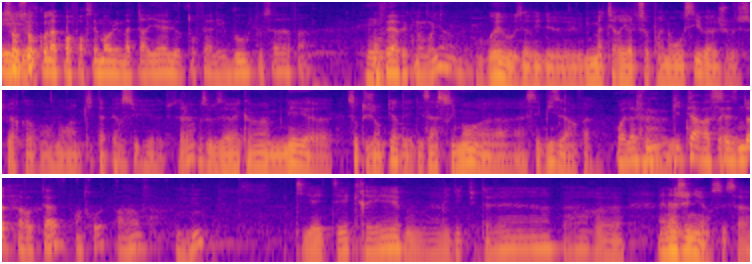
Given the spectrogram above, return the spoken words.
Sauf, sauf qu'on n'a pas forcément le matériel pour faire les boucles, tout ça. Enfin, on Mm. fait avec nos moyens. Oui, vous avez de- du matériel surprenant aussi. bah, je- J'espère qu'on aura un petit aperçu euh, tout à l'heure, parce que vous avez quand même amené, euh, surtout Jean-Pierre, des, des instruments euh, assez bizarres. Enfin, Voilà, j'ai Ah, une oui. guitare à Ouais. 16 notes par octave, entre autres, par exemple. mhm. qui a été créé, vous m'avez dit tout à l'heure, par euh, un ingénieur, c'est ça?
